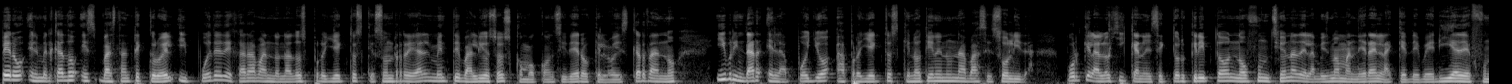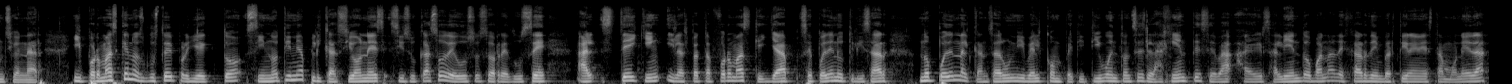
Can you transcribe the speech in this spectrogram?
pero el mercado es bastante cruel y puede dejar abandonados proyectos que son realmente valiosos, como considero que lo es Cardano, y brindar el apoyo a proyectos que no tienen una base sólida, porque la lógica en el sector cripto no funciona de la misma manera en la que debería de funcionar. Y por más que nos guste el proyecto, si no tiene aplicaciones, si su caso de uso se reduce al staking y las plataformas que ya se pueden utilizar no pueden alcanzar un nivel competitivo, entonces la gente se va a ir saliendo, van a dejar de invertir en esta moneda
